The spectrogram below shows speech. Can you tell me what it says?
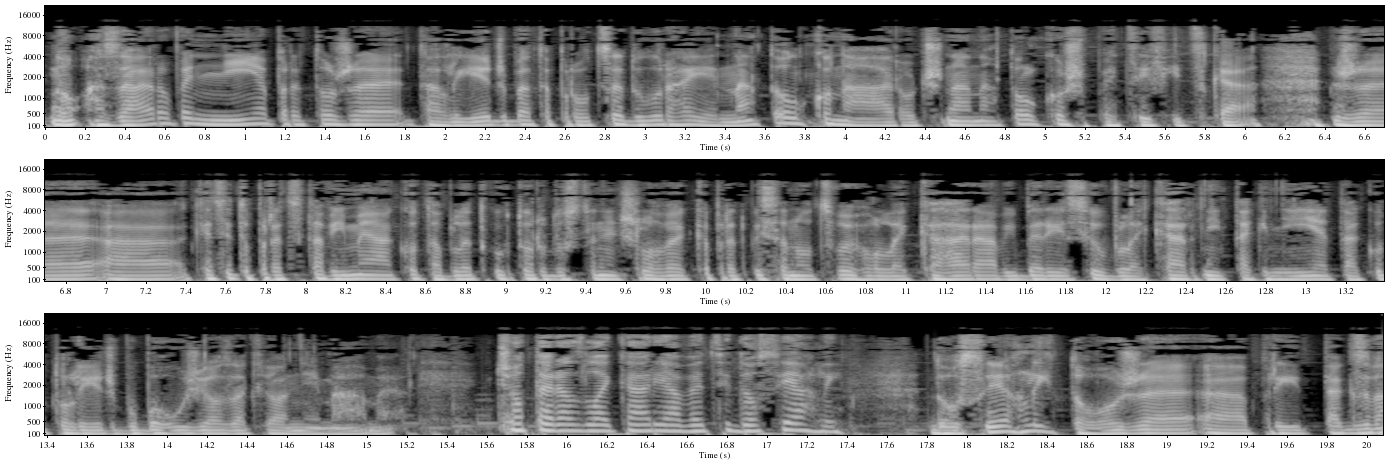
No a zároveň nie, pretože tá liečba, tá procedúra je natoľko náročná, natoľko špecifická, že keď si to predstavíme ako tabletku, ktorú dostane človek predpísanú od svojho lekára a vyberie si ju v lekárni, tak nie, takúto liečbu bohužiaľ zatiaľ nemáme. Čo teraz lekári a veci dosiahli? Dosiahli to, že e, pri tzv.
